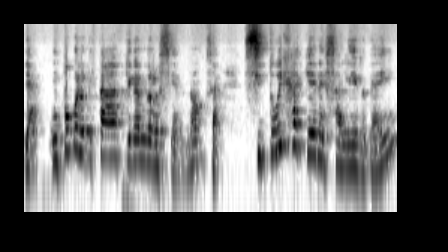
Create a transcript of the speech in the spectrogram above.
Ya, un poco lo que estaba explicando recién, ¿no? O sea, si tu hija quiere salir de ahí,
